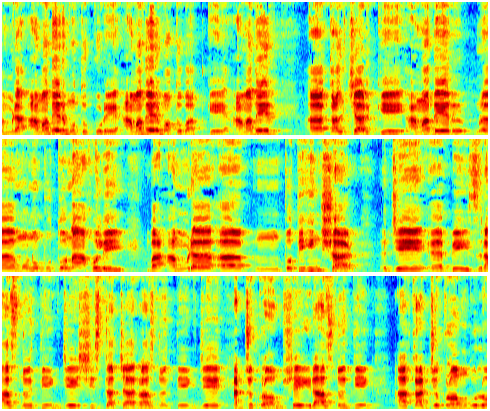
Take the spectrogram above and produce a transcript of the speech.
আমরা আমাদের মতো করে, আমাদের মতবাদকে, আমাদের কালচারকে আমাদের মনোপুত না হলেই বা আমরা প্রতিহিংসার যে বীজ, রাজনৈতিক যে শিষ্টাচার, রাজনৈতিক যে কার্যক্রম, সেই রাজনৈতিক কার্যক্রমগুলো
